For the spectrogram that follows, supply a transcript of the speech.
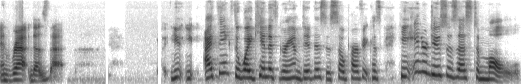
and rat does that You, you, I think the way Kenneth Grahame did this is so perfect because he introduces us to Mole,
